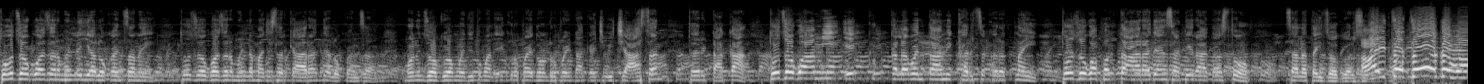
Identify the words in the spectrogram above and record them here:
तो जोगवा जर म्हणलं या लोकांचा नाही तो जोगवा जर म्हणलं माझ्यासारख्या आराध्या लोकांचा म्हणून जोगव्यामध्ये तुम्हाला एक रुपये दोन रुपये टाकायची इच्छा असन तर टाका. तो जोगवा आम्ही एक कलावंत आम्ही खर्च करत नाही तो जोगवा फक्त आराध्यांसाठी राहत असतो. चला ताई जोगव्याला आईचा जोगवा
